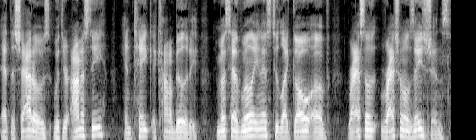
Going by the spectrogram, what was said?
at the shadows with your honesty and take accountability. You must have willingness to let go of rationalizations,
